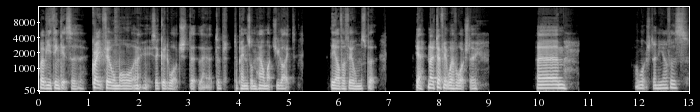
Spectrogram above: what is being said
whether you think it's a great film or know, it's a good watch. That, that d- depends on how much you liked the other films. But yeah, no, definitely worth a watch. Though. Um, I watched any others.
